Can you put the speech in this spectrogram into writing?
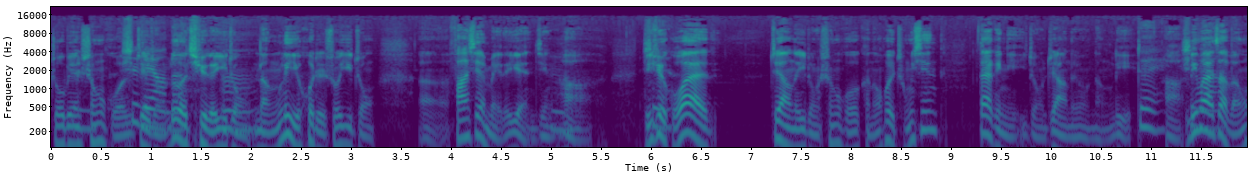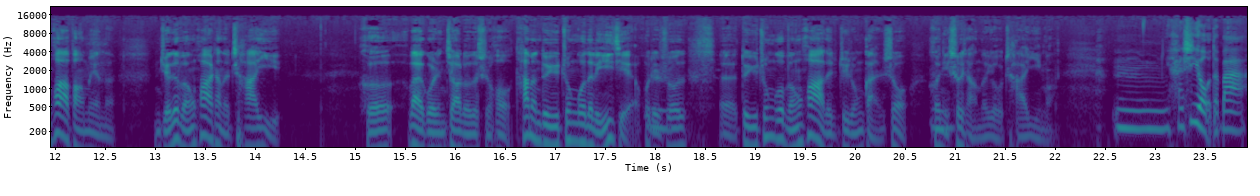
周边嗯生活这种是这样的。乐趣的一种嗯。能力，或者说一种呃发现美的眼睛嗯哈。的确，国外这样的一种生活可能会重新带给你一种这样的一种能力对啊。另外，在文化方面呢，你觉得文化上的差异？和外国人交流的时候，他们对于中国的理解，或者说，呃，对于中国文化的这种感受，和你嗯设想的有差异吗？嗯，还是有的吧。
